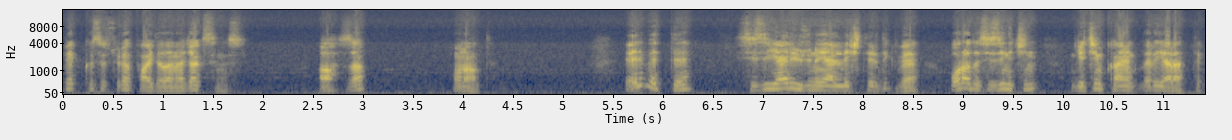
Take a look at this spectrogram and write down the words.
pek kısa süre faydalanacaksınız. Ahzab 16 Elbette sizi yeryüzüne yerleştirdik ve orada sizin için geçim kaynakları yarattık.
